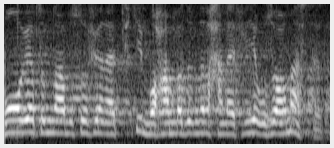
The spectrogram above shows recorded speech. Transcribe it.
Muaviyat ibn Abu Sufyan aytdiki, Muhammad ibn al-Hanafiya uzoq emas dedi.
